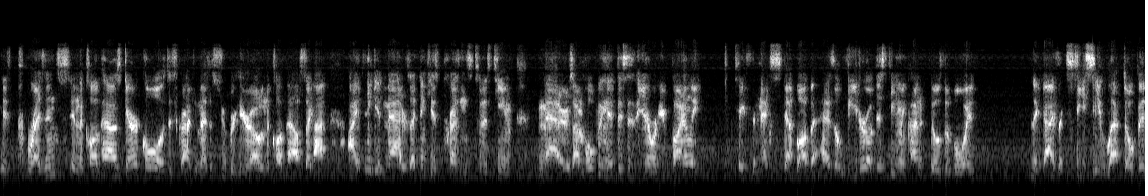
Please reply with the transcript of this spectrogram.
his presence in the clubhouse. Gerrit Cole has described him as a superhero in the clubhouse. Like I, I think it matters. I think his presence to this team matters. I'm hoping that this is the year where he finally takes the next step up as a leader of this team and kind of fills the void that guys like CC left open.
